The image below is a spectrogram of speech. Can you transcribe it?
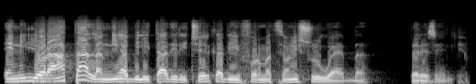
è migliorata la mia abilità di ricerca di informazioni sul web, per esempio.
